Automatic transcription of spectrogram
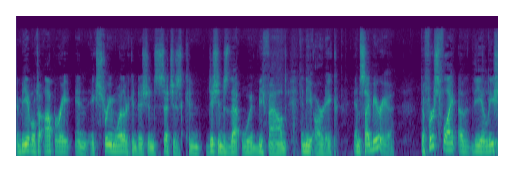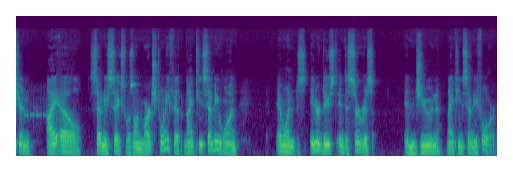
and be able to operate in extreme weather conditions such as conditions that would be found in the Arctic and Siberia. The first flight of the Ilyushin IL-76 was on March 25, 1971, and was introduced into service in June 1974.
